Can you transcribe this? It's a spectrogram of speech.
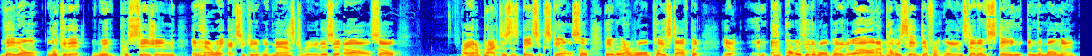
they don't look at it with precision and how do I execute it with mastery. They say, oh, so I got to practice this basic skill. So, hey, we're going to role play stuff, but you know, partway through the role play, they go, well, and I'd probably say it differently instead of staying in the moment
